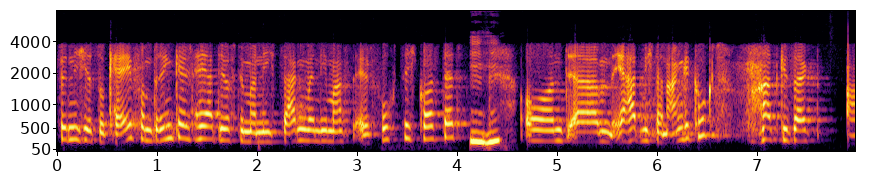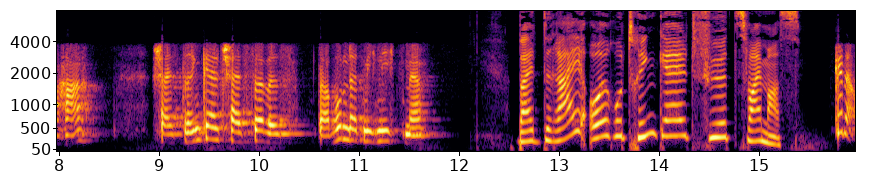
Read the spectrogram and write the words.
finde ich ist okay. Vom Trinkgeld her dürfte man nicht sagen, wenn die Mast 11,50 kostet. Mhm. Und ähm, er hat mich dann angeguckt, hat gesagt, aha, scheiß Trinkgeld, scheiß Service, da wundert mich nichts mehr. Bei drei Euro Trinkgeld für zwei Maß? Genau.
